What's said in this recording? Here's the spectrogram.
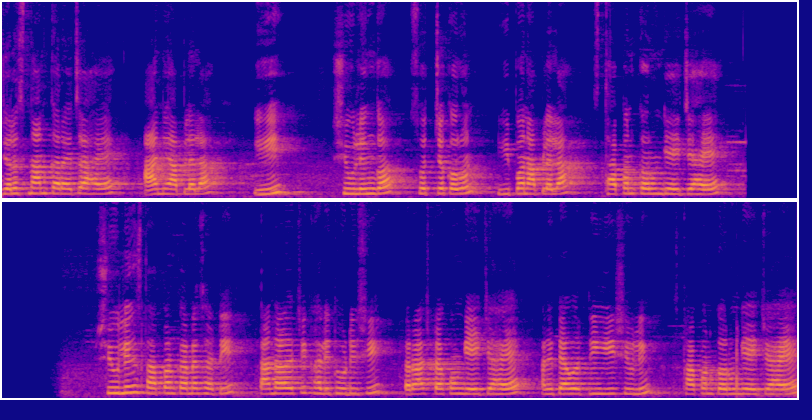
जलस्नान करायचं आहे आणि आपल्याला ही शिवलिंग स्वच्छ करून ही पण आपल्याला स्थापन करून घ्यायची आहे. शिवलिंग स्थापन करण्यासाठी तांदळाची खाली थोडीशी रास टाकून घ्यायची आहे आणि त्यावरती ही शिवलिंग स्थापन करून घ्यायची आहे.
